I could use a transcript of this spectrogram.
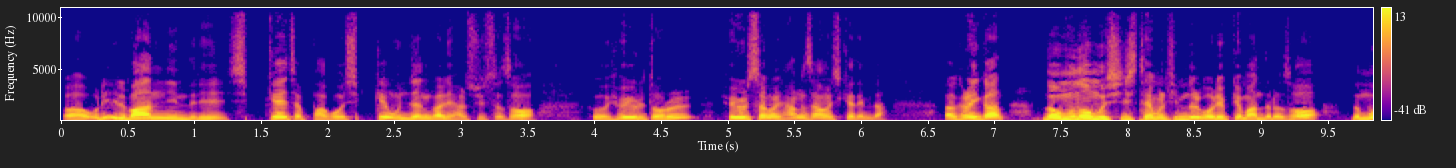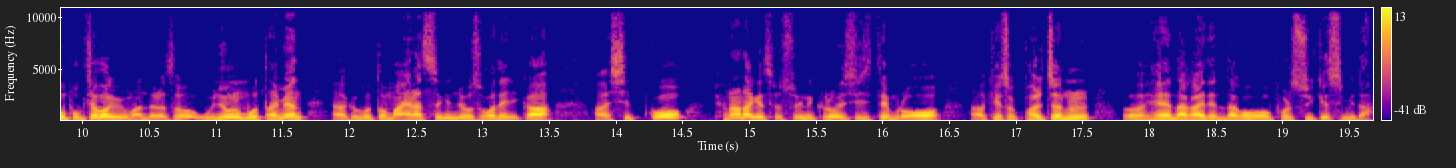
우리 일반인들이 쉽게 접하고 쉽게 운전 관리할 수 있어서 그 효율도를 효율성을 향상을 시켜야 됩니다. 아, 그러니까 너무너무 시스템을 힘들고 어렵게 만들어서 너무 복잡하게 만들어서 운영을 못하면 아, 그것도 마이너스적인 요소가 되니까 아, 쉽고 편안하게 쓸 수 있는 그런 시스템으로 계속 발전을 어, 해 나가야 된다고 볼 수 있겠습니다.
